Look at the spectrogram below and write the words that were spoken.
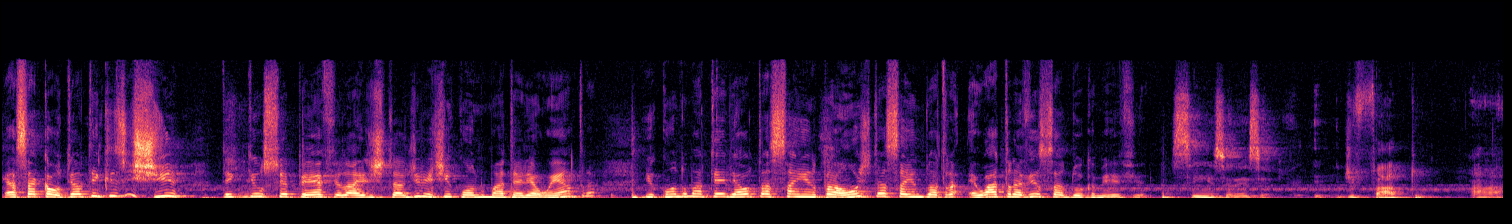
essa cautela tem que existir. Tem que ter o CPF lá registrado direitinho quando o material entra e quando o material está saindo. Para onde está saindo? É o atravessador que eu me refiro. Sim, excelência. De fato, a,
